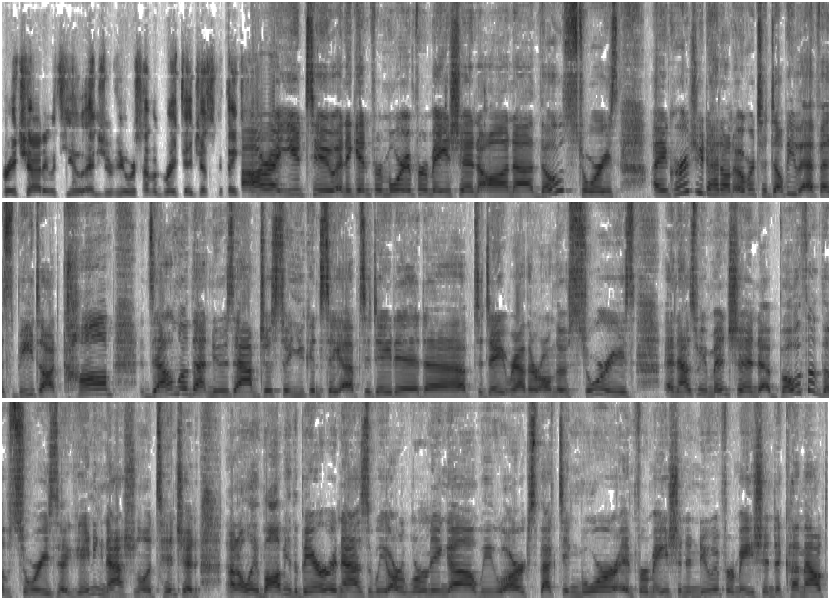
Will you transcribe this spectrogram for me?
Great chatting with you and your viewers. Have a great day, Jessica. Thank you. All right, you too. And again, for more information on uh, those stories, I encourage you to head on over to WFSB.com. Download that news app just so you can stay up to date, uh, up to date rather, on those stories. And as we mentioned, both of those stories uh, gaining national attention. Not only Bobby the Bear, and as we are learning, uh, we are expecting more information and new information to come out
